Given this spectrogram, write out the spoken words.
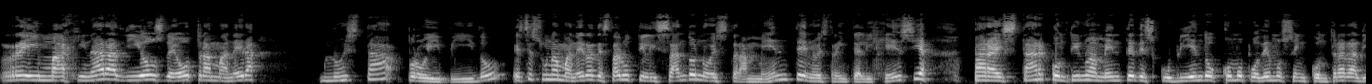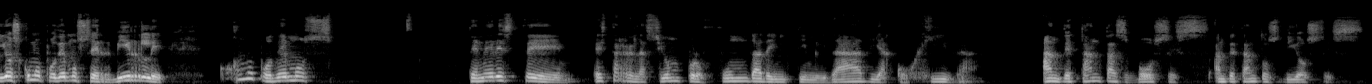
reimaginar a Dios de otra manera, no está prohibido. Esta es una manera de estar utilizando nuestra mente, nuestra inteligencia, para estar continuamente descubriendo cómo podemos encontrar a Dios, cómo podemos servirle. ¿Cómo podemos tener este, esta relación profunda de intimidad y acogida ante tantas voces, ante tantos dioses,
